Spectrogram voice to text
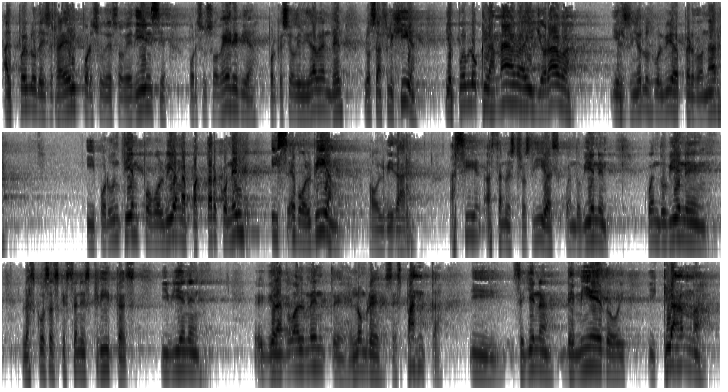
al pueblo de Israel por su desobediencia, por su soberbia, porque se olvidaban de él, los afligía. Y el pueblo clamaba y lloraba y el Señor los volvía a perdonar y por un tiempo volvían a pactar con Él y se volvían a olvidar. Así hasta nuestros días, cuando vienen, cuando vienen las cosas que están escritas y vienen eh, gradualmente, el hombre se espanta y se llena de miedo y, y clama,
